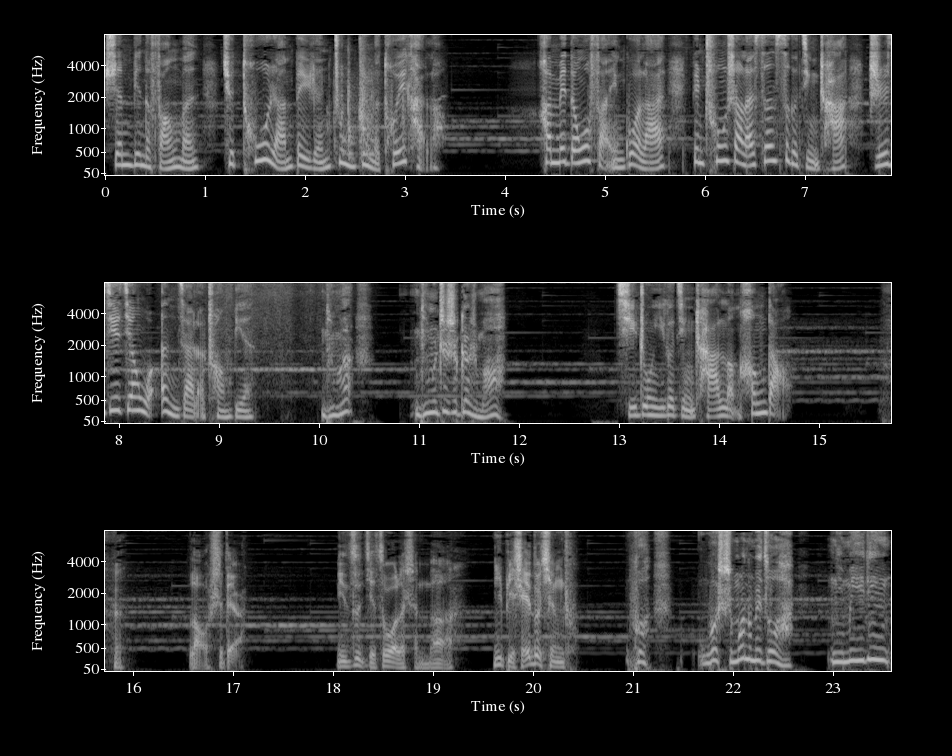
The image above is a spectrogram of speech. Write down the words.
身边的房门却突然被人重重的推开了。还没等我反应过来，便冲上来三四个警察，直接将我摁在了窗边。你们，你们这是干什么？其中一个警察冷哼道：“哼，老实点你自己做了什么，你比谁都清楚。我我什么都没做啊！你们一定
